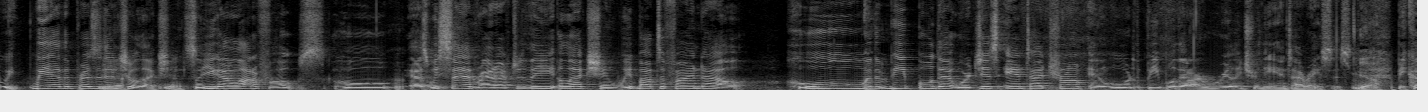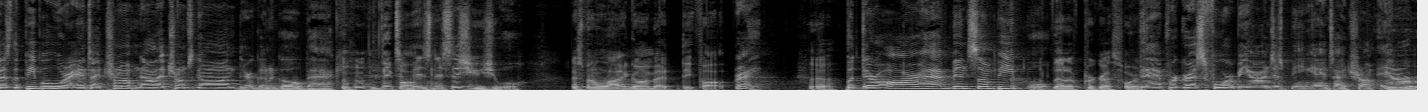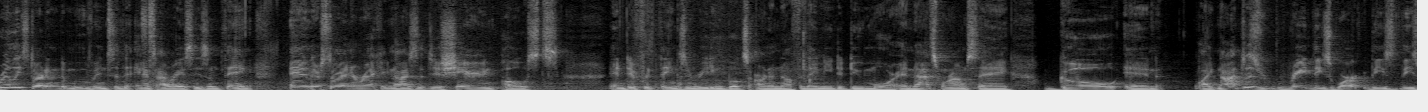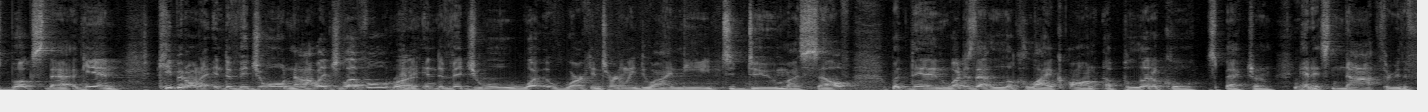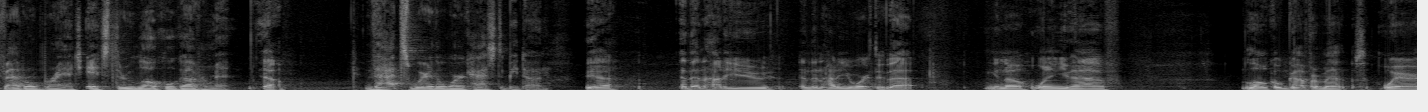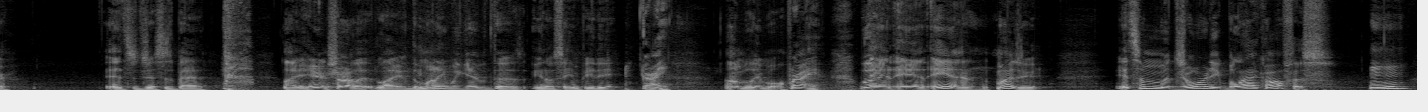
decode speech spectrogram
we, we had the presidential Yeah, election. So you got a lot of folks who, as we said right after the election, we about to find out who were Mm-hmm. the people that were just anti-Trump and who were the people that are really truly anti-racist. Yeah. Because the people who are anti-Trump now that Trump's gone, they're going to go back to Mm-hmm. Default. business as usual. There's been a lot going back to default Right. Yeah. But there are have been some people that have progressed forward. that have progressed forward beyond just being anti-Trump and are mm-hmm. really starting to move into the anti-racism thing. And they're starting to recognize that just sharing posts and different things and reading books aren't enough and they need to do more. And that's where I'm saying go and like not just read these work these these books that again keep it on an individual knowledge level and an individual what work internally do I need to do myself? But then what does that look like on a political spectrum? And mm-hmm. it's not through the federal branch. It's through local government. Yeah. that's where the work has to be done. Yeah. And then how do you and then how do you work through that? You know, when you have local governments where it's just as bad. Like here in Charlotte, like the money we give the, you know, CMPD, right unbelievable. right but and and and mind you, it's a majority black office. Mm-hmm.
